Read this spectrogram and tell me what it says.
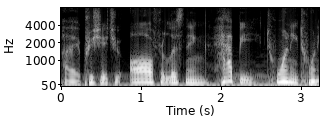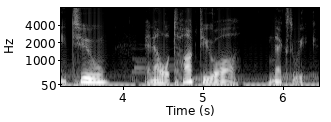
I appreciate you all for listening. Happy 2022, and I will talk to you all next week.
